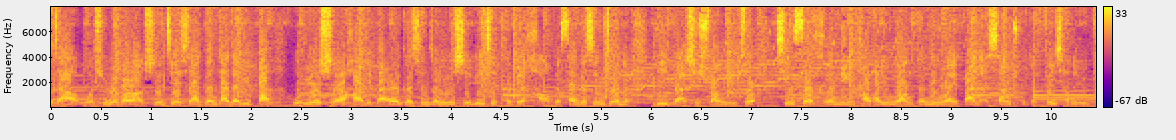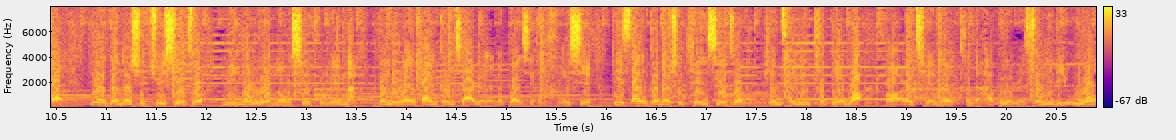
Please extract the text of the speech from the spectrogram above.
大家好，我是月光老师。接下来跟大家预报五月十二号礼拜二个星座的运势，运气特别好的三个星座呢，第一个是双鱼座，琴瑟和鸣，桃花运旺，跟另外一半呢相处的非常的愉快。第二个呢是巨蟹座，你侬我侬，幸福美满，跟另外一半跟家人的关系很和谐。第三个呢是天蝎座，偏财运特别旺啊，而且呢可能还会有人送你礼物哦。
